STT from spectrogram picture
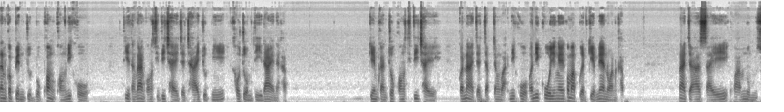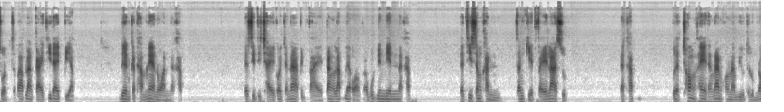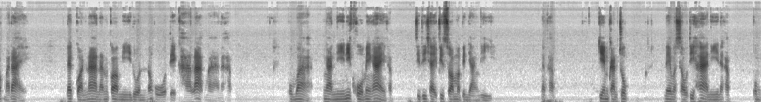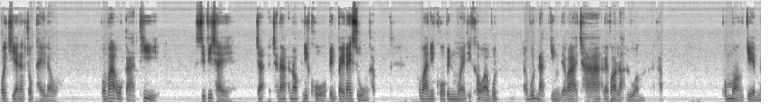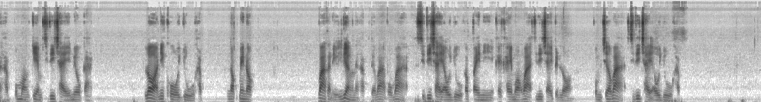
นั่นก็เป็นจุดบกพร่องของนิโคที่ทางด้านของสิทธิชัยจะใช้จุดนี้เข้าโจมตีได้นะครับ เกมการชกของสิทธิชัย ก็น่าจะจับจังหวะนิโคเพราะนิโคยังไงก็มาเปิดเกมแน่นอนครับ น่าจะอาศัยความหนุ่มสดสภาพร่างกายที่ได้เปรียบเดินกระทำแน่นอนนะครับและสิทธิชัยก็จะน่าเป็นฝ่ายตั้งรับและออกอาวุธเน้นๆนะครับ และที่สำคัญสังเกตไฟล่าสุดนะครับ เปิดช่องให้ทางด้านของนาบิวถลุมนอกมาได้ และก่อนหน้านั้นก็มีโดนน้องโอเตะขาลากมานะครับ ผมว่างานนี้นี่โคไม่ง่ายครับ สิทธิชัยฟิตซ้อมมาเป็นอย่างดีนะครับ เกมการชกในวันเสาร์ที่ 5 นี้นะครับ ผมก็เชียร์นักชกไทยเรา ผมว่าโอกาสที่สิทธิชัยจะชนะน็อกนิโคเป็นไปได้สูงครับ เพราะว่านิโคเป็นมวยที่เข้าอาวุธอาวุธหนักจริง แต่ว่าช้าแล้วก็ละหลวมนะครับ ผมมองเกมนะครับ ผมมองเกมสิทธิชัยมีโอกาสล่อนิโคอยู่ครับน็อกไม่น็อก ว่ากันอีกเรื่องนะครับ แต่ว่าผมว่าสิทธิชัยเอาอยู่ครับไฟนี้ใครๆมองว่าสิทธิชัยเป็นรอง ผมเชื่อว่าสิทธิชัยเอาอยู่ครับ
